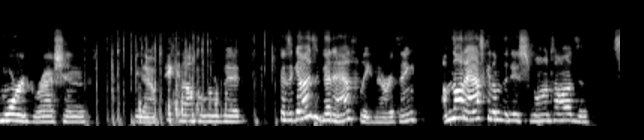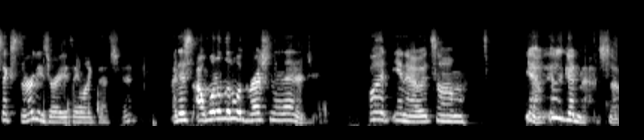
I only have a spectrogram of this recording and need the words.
more aggression. You know, picking up a little bit because the guy's a good athlete and everything. I'm not asking him to do swantons and six thirties or anything like that shit. I just I want a little aggression and energy. But you know, it's um, yeah, it was a good match. So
